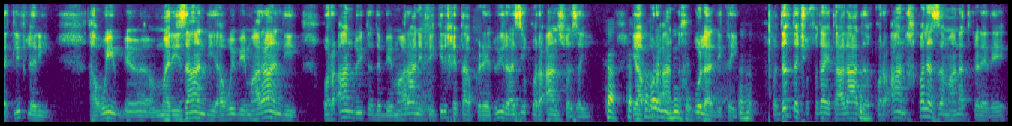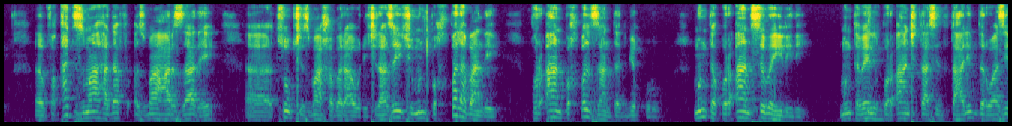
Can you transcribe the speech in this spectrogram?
تکليف لري هغوی مريضان دي هغوی بيماران دي قرآن دوی ته د بيمارانې فکري خطاب کړی دوی راځي قرآن سوځوي یا قرآن د خپو لاندې کوي خو دلته چې خدای تعالی د قرآن خپله ضمانت کړی دی فقط زما هدف او زما عرض دا دی څوک چې زما خبره اوري چې راځئ چې مونږ په خپله باندې قرآن په خپل ځان تطبیق کړو مونږ ته قرآن څه ویلي دي مونږ ته ویلي قرآن چې تاسې د تعلیم دروازې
